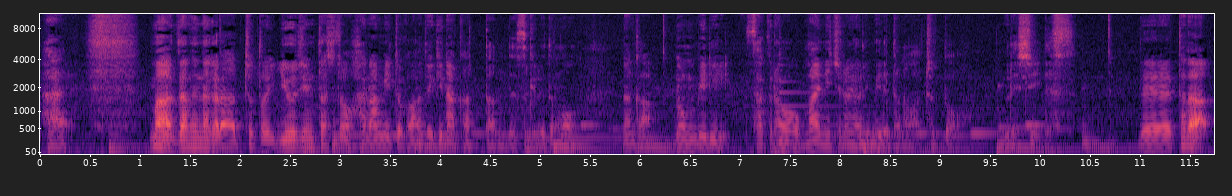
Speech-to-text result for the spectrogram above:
はい。まあ残念ながらちょっと友人たちと花見とかはできなかったんですけれどもなんかのんびり桜を毎日のように見れたのはちょっと嬉しいです。でただ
